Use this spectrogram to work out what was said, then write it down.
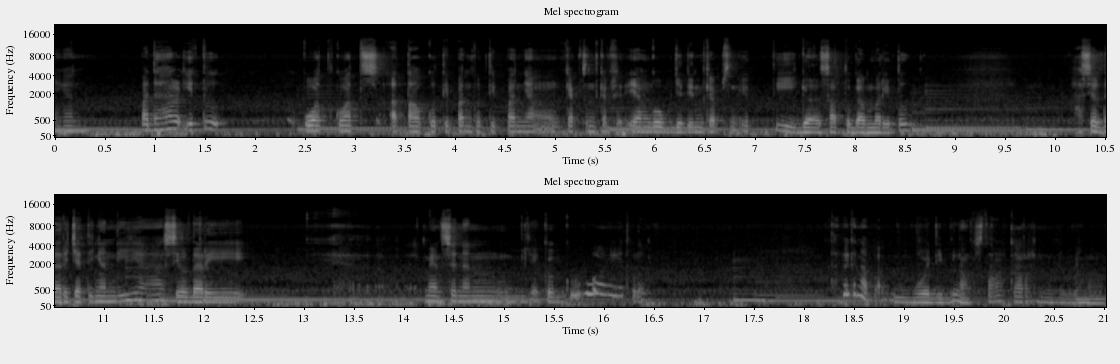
Ya kan? Padahal itu quote quotes atau kutipan kutipan yang caption caption yang gue jadiin caption itu tiga satu gambar itu hasil dari chattingan dia hasil dari ya, mentionan dia ke gue gitu loh. Tapi kenapa gue dibilang stalker? Dibilang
